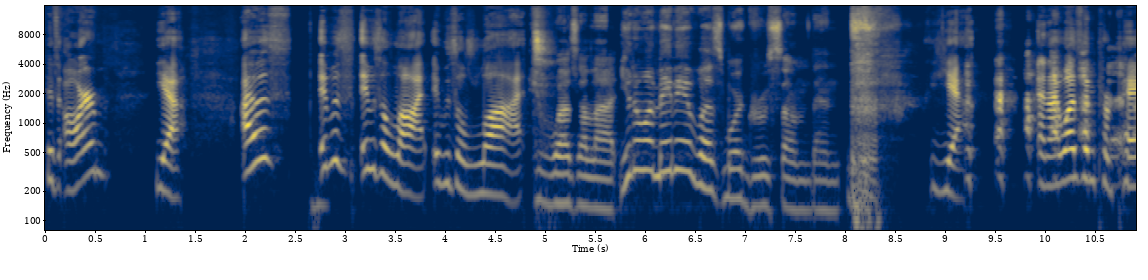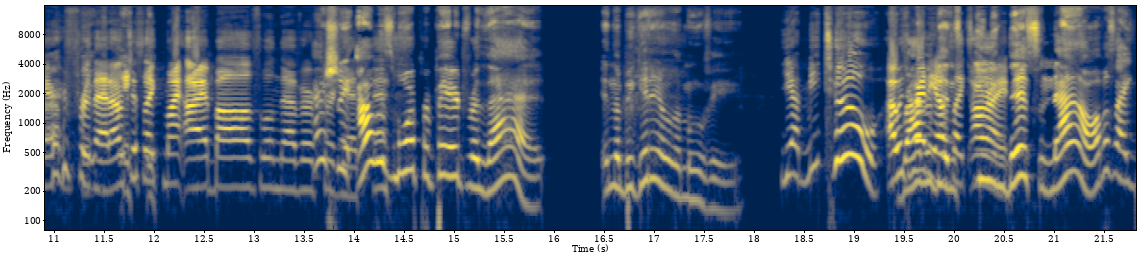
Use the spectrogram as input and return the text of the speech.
his arm. Yeah. I was it was it was a lot. It was a lot. it was a lot. You know what? Maybe it was more gruesome than. Yeah. And I wasn't prepared for that. I was just like my eyeballs will never Actually, I was this. more prepared for that in the beginning of the movie. Yeah, me too. I was rather ready. I was like, all right. this now. I was like,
